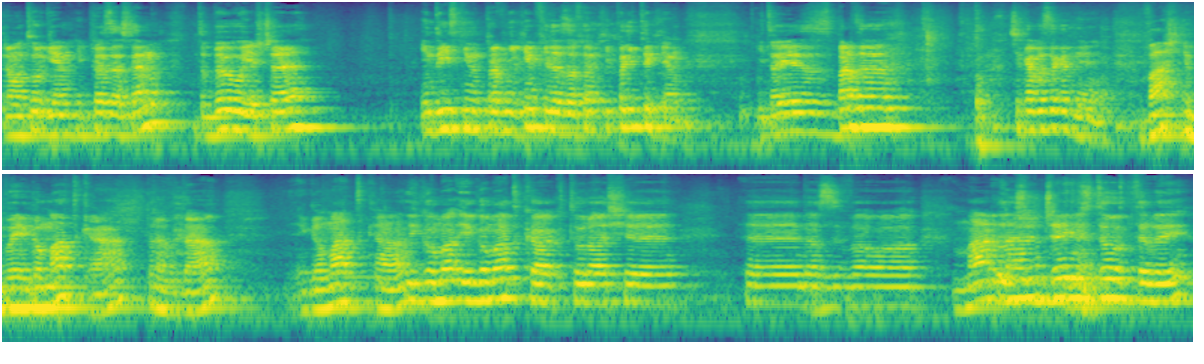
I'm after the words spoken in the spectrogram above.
dramaturgiem i prezesem, to był jeszcze indyjskim prawnikiem, filozofem i politykiem. I to jest bardzo ciekawe zagadnienie. Właśnie, bo jego matka, prawda? Jego matka, Jego, ma, jego matka, która się e, nazywała Marla J- James Dougherty,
